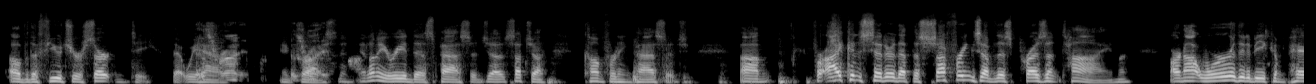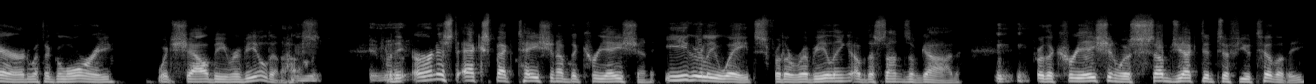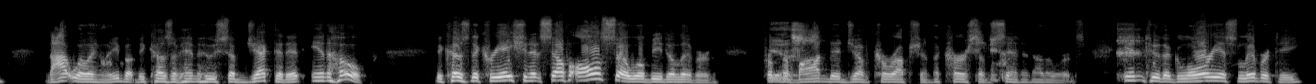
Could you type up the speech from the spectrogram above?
of the future certainty that we That's have right. in That's Christ. Right. And, let me read this passage, uh, such a comforting passage. Um, For I consider that the sufferings of this present time are not worthy to be compared with the glory which shall be revealed in us. Amen. For the earnest expectation of the creation eagerly waits for the revealing of the sons of God. for the creation was subjected to futility, not willingly, but because of him who subjected it in hope because the creation itself also will be delivered from yes. the bondage of corruption, the curse of sin, in other words, into the glorious liberty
